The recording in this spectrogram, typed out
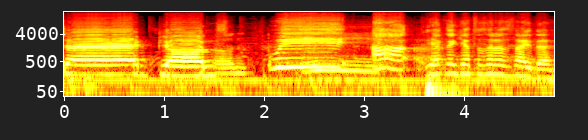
Champions! We A! Jak, jak ja to zaraz znajdę?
